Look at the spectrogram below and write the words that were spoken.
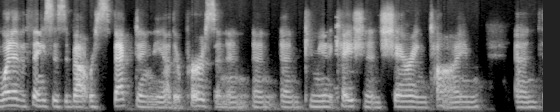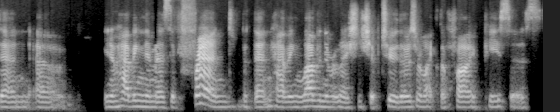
one of the things is about respecting the other person and and and communication and sharing time and then uh, you know having them as a friend but then having love in the relationship too. Those are like the five pieces.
